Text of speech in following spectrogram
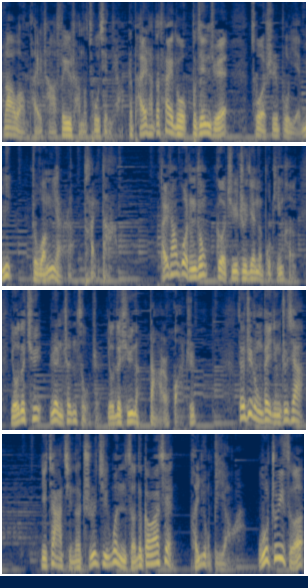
拉网排查非常的粗线条，这排查的态度不坚决，措施不严密，这网眼啊太大了。排查过程中，各区之间的不平衡，有的区认真组织，有的区呢大而化之。在这种背景之下，你架起了直击问责的高压线很有必要啊。无追责，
